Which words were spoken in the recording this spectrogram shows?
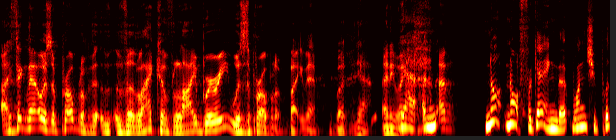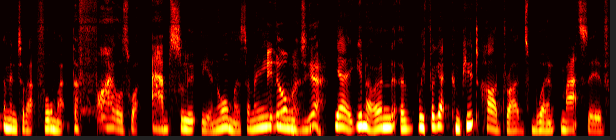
I think that was a problem. The, the, lack of library was the problem back then. But yeah, anyway. Yeah, and um, not not forgetting that once you put them into that format, the files were absolutely enormous. I mean, even, enormous, yeah, yeah. You know, and uh, we forget computer hard drives weren't massive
